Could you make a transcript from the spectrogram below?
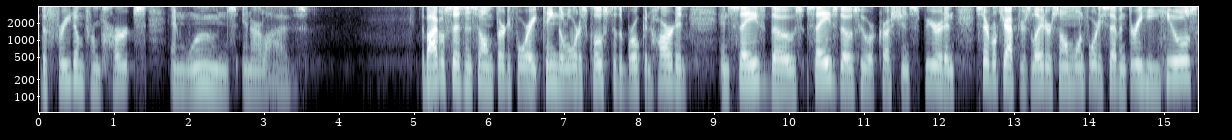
the freedom from hurts and wounds in our lives. The Bible says in Psalm 34 18, the Lord is close to the brokenhearted and save those, saves those who are crushed in spirit. And several chapters later, Psalm 147 3, he heals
